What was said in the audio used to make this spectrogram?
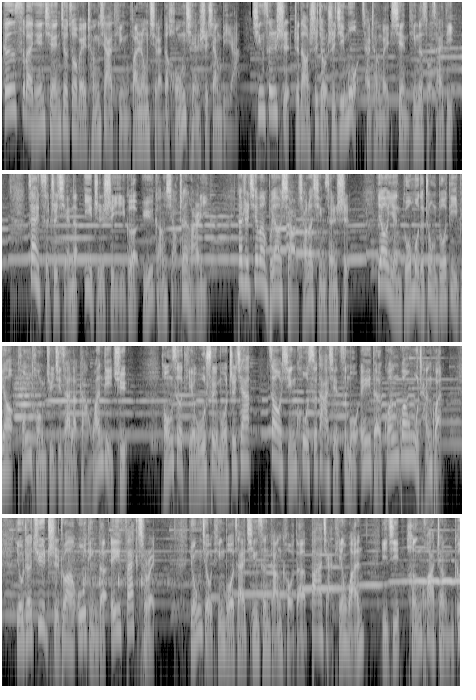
跟四百年前就作为城下町繁荣起来的红前市相比啊，青森市直到十九世纪末才成为县厅的所在地。在此之前呢，一直是一个渔港小镇而已。但是千万不要小瞧了青森市，耀眼夺目的众多地标，统统聚集在了港湾地区。红色铁屋睡魔之家，造型酷似大写字母 A 的观光物产馆，有着锯齿状屋顶的 A Factory。永久停泊在青森港口的八甲田丸，以及横跨整个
